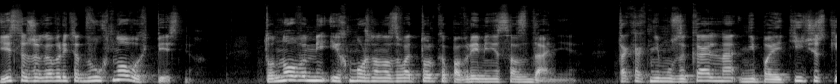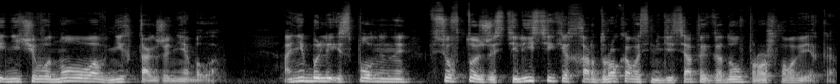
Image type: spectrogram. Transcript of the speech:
Если же говорить о двух новых песнях, то новыми их можно назвать только по времени создания, так как ни музыкально, ни поэтически ничего нового в них также не было. Они были исполнены все в той же стилистике хард-рока 80-х годов прошлого века.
